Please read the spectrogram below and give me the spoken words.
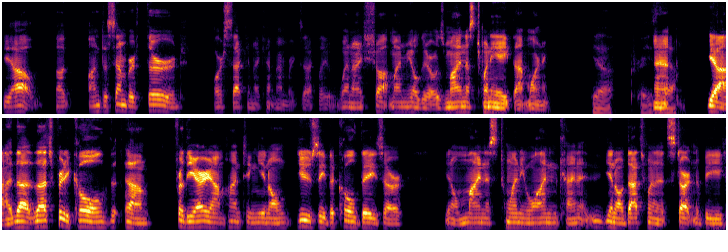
Yeah. Uh, on December 3rd or 2nd, I can't remember exactly, when I shot my mule deer, it was minus 28 that morning. Yeah, crazy. Yeah. Yeah, that that's pretty cold. Um, for the area I'm hunting, you know, usually the cold days are, you know, minus 21 kind of, you know, that's when it's starting to be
